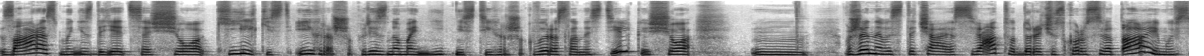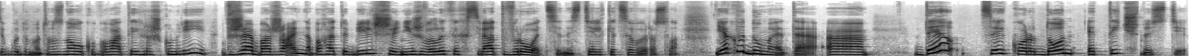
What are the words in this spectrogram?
Зараз мені здається, що кількість іграшок, різноманітність іграшок виросла настільки, що вже не вистачає свят. От, до речі, скоро свята, і ми всі будемо там знову купувати іграшку мрії. Вже бажань набагато більше, ніж великих свят в році. Настільки це виросло. Як ви думаєте, де цей кордон етичності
